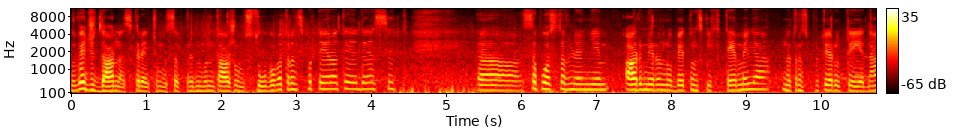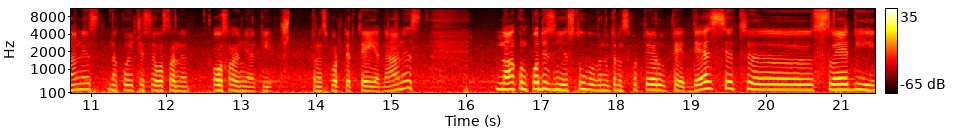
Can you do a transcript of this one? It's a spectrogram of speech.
Već danas krećemo sa predmontažom stubova transportera T10 sa postavljanjem armirano-betonskih temelja na transporteru T11, na koje će se oslanjati transporter T11. Nakon podizanja stubova na transporteru T10 e, sledi e,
